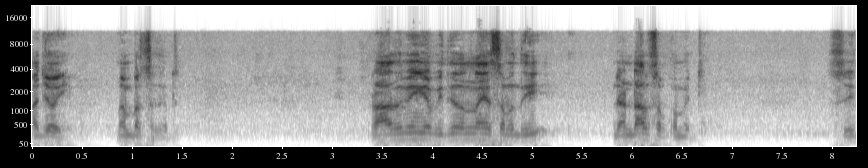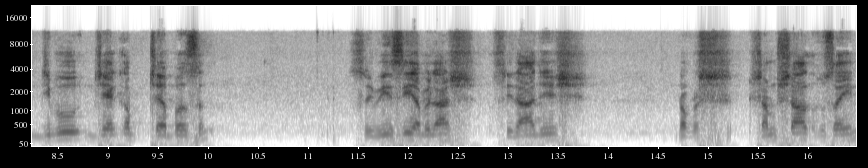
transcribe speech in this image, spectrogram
Ajoy member secretary പ്രാഥമിക വിധി നിർണയ സമിതി രണ്ടാം sub committee Shri Jibu Jacob chairperson Shri V C Abhilash Shri Rajesh doctor ഷ- ഷംഷാദ് ഹുസൈൻ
